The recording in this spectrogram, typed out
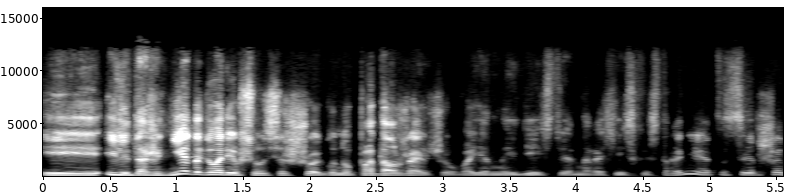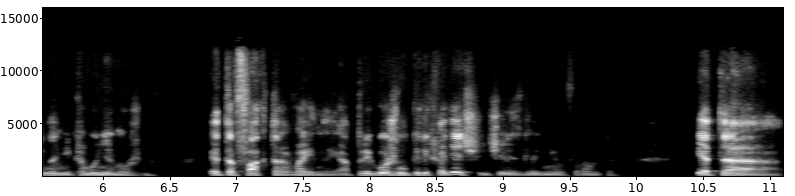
и, или даже не договорившегося с Шойгу, но продолжающего военные действия на российской стороне, это совершенно никому не нужно. Это фактор войны. А Пригожин, переходящий через линию фронта, это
